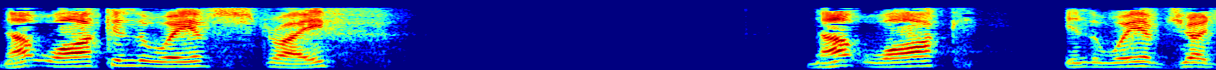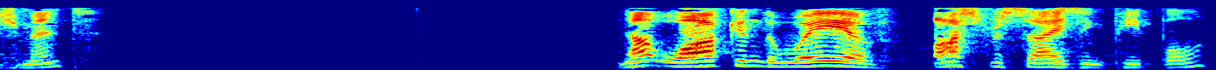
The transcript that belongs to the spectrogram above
not walk in the way of strife, not walk in the way of judgment, not walk in the way of ostracizing people,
